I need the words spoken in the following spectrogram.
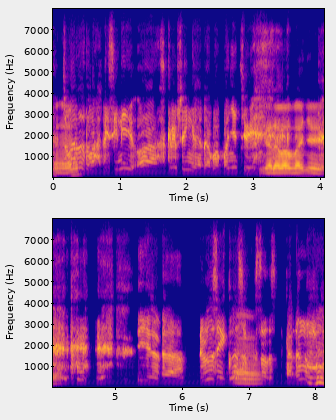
Ah, cuma setelah di sini wah skripsi nggak ada apa-apanya cuy. Nggak ada apa-apanya ya? Iya dulu sih gue Ah. kadang ngeluh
